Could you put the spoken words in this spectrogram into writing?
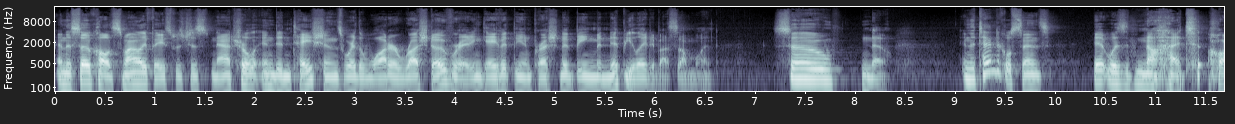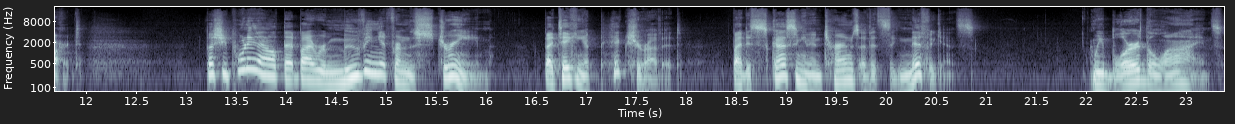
and the so called smiley face was just natural indentations where the water rushed over it and gave it the impression of being manipulated by someone. So, no. In the technical sense, it was not art. But she pointed out that by removing it from the stream, by taking a picture of it, by discussing it in terms of its significance. We blurred the lines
